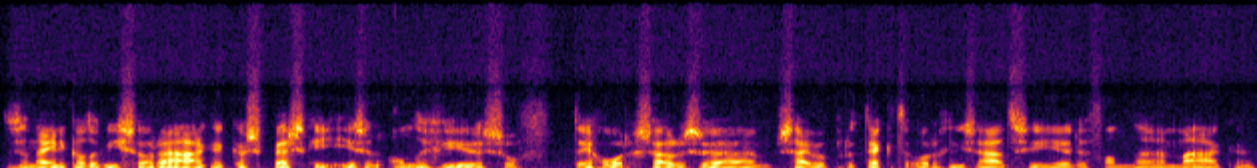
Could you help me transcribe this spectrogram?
Dus aan de ene kant ook niet zo raar. Kaspersky is een antivirus, of tegenwoordig zouden ze cyberprotect organisatie ervan maken.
